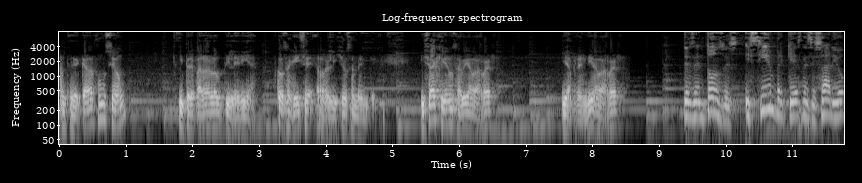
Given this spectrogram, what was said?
antes de cada función y preparar la utilería. Cosa que hice religiosamente. Y sabes que yo no sabía barrer. Y aprendí a barrer. Desde entonces, y siempre que es necesario,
